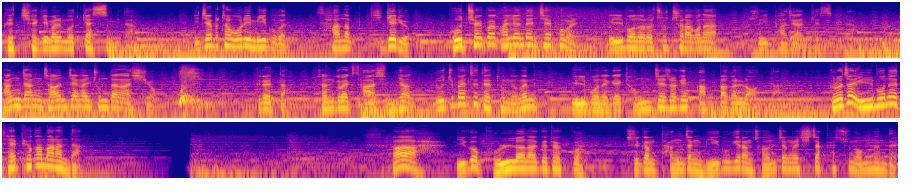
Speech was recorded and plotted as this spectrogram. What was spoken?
그 책임을 묻겠습니다. 이제부터 우리 미국은 산업 기계류, 고철과 관련된 제품을 일본으로 수출하거나 수입하지 않겠습니다. 당장 전쟁을 중단하시오. 그랬다. 1940년 루즈벨트 대통령은 일본에게 경제적인 압박을 넣었다. 그러자 일본의 대표가 말한다. 아, 이거 곤란하게 됐군. 지금 당장 미국이랑 전쟁을 시작할 순 없는데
